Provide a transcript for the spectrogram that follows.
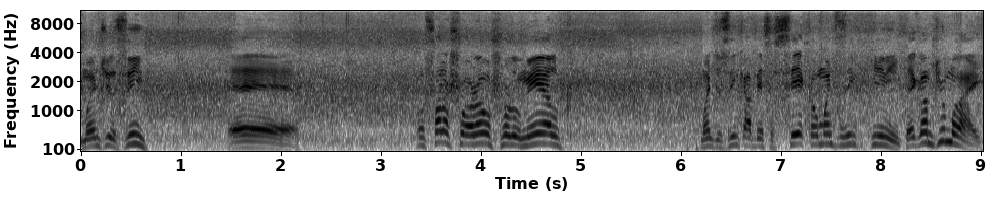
mandizinho. É. Como fala chorão, chorumelo. Mandizinho cabeça seca, um mandizinho pequenininho. Pegamos demais.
